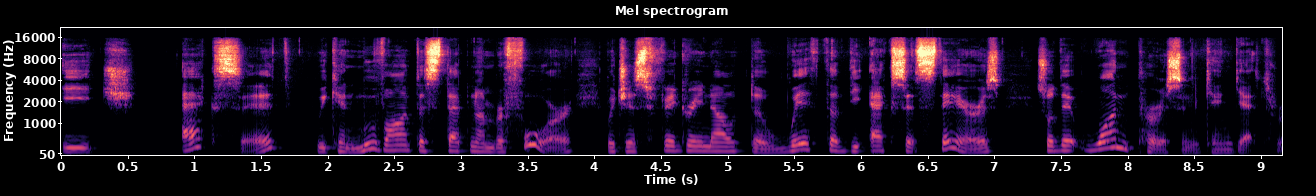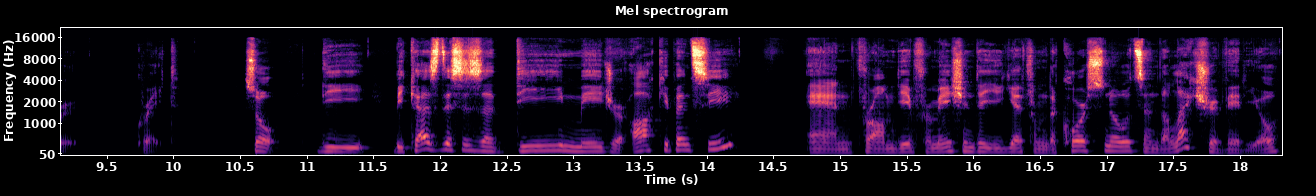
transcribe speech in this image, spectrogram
each exit, we can move on to step number four, which is figuring out the width of the exit stairs so that one person can get through. Great. So the because this is a D major occupancy, and from the information that you get from the course notes and the lecture video,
